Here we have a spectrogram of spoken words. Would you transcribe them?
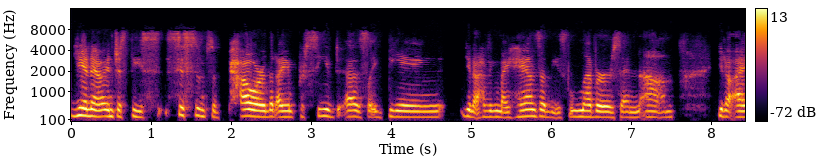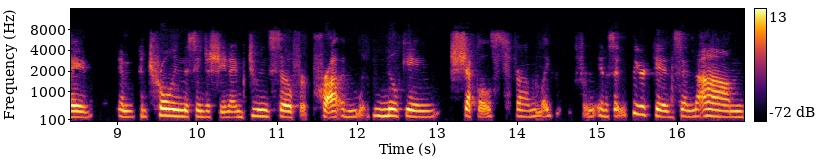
you know and just these systems of power that i am perceived as like being you know having my hands on these levers and um, you know i am controlling this industry and i'm doing so for pro- milking shekels from like from innocent queer kids and um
